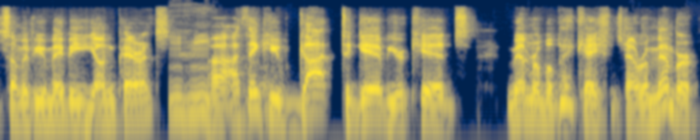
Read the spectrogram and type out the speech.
some of you may be young parents, Mhm. uh, I think you've got to give your kids memorable vacations. Now, remember,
